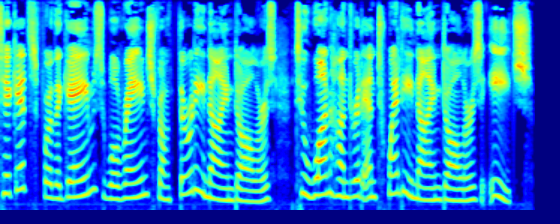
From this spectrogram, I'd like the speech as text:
Tickets for the games will range from $39 to $129 each.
